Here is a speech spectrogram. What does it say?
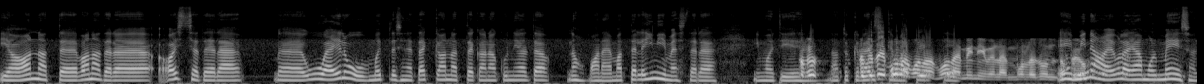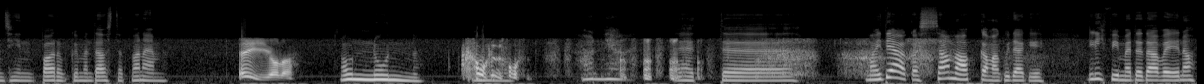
ja annate vanadele asjadele eh, uue elu, mõtlesin, et äkki annate ka nagu nii-öelda noh, vanematele inimestele niimoodi aga, natuke aga te pole vanem, vanem inimene, mulle tundub. ei, mina ei ole ja mul mees on siin paarkümmend aastat vanem. ei ole. on, on, on, on. on jah, et äh, ma ei tea, kas saame hakkama kuidagi, lihvime teda või noh,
